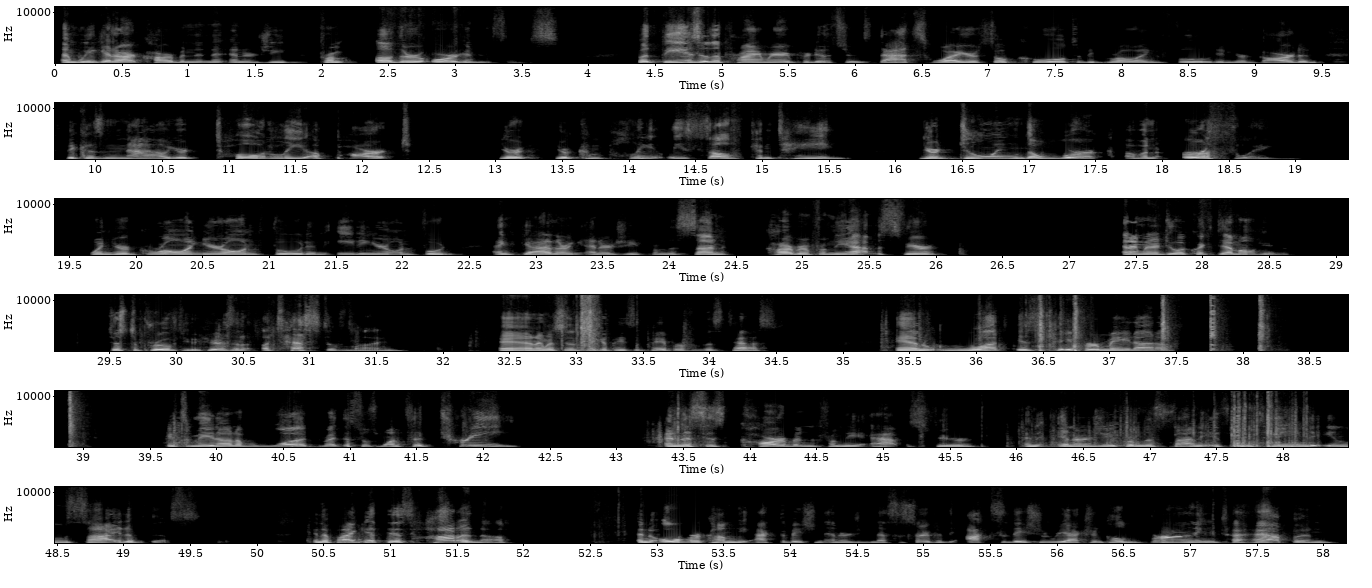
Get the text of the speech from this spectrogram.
And we get our carbon and energy from other organisms but these are the primary producers. That's why you're so cool to be growing food in your garden because now you're totally apart. You're, you're completely self contained. You're doing the work of an earthling when you're growing your own food and eating your own food and gathering energy from the sun, carbon from the atmosphere. And I'm going to do a quick demo here just to prove to you. Here's a, a test of mine. And I'm just going to take a piece of paper from this test. And what is paper made out of? It's made out of wood, right? This was once a tree. And this is carbon from the atmosphere, and energy from the sun is contained inside of this. And if I get this hot enough and overcome the activation energy necessary for the oxidation reaction called burning to happen,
